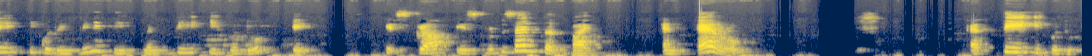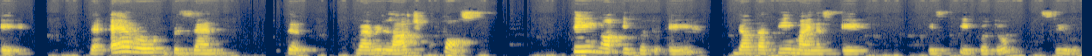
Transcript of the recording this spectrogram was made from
a equal to infinity when t equal to a. Its graph is represented by an arrow at t equal to a. The arrow represents the very large force. t not equal to a, delta t minus a is equal to 0.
